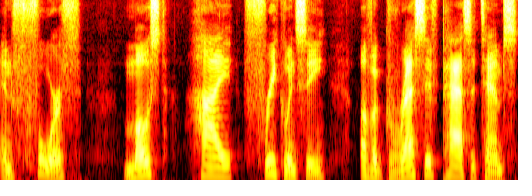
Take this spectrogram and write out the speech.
and fourth most high frequency of aggressive pass attempts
